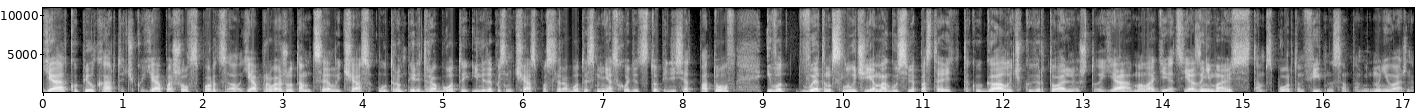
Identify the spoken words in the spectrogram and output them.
я купил карточку, я пошел в спортзал, я провожу там целый час утром перед работой или, допустим, час после работы, с меня сходит 150 потов, и вот в этом случае я могу себе поставить такую галочку виртуальную, что я молодец, я занимаюсь там спортом, фитнесом, там, ну, неважно.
